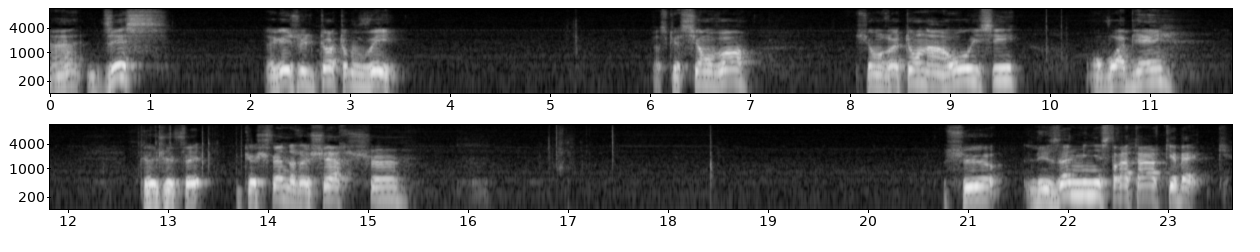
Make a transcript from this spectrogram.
hein, 10 résultats trouvés. Parce que si on va, si on retourne en haut ici, on voit bien que je fais que je fais une recherche sur les administrateurs Québec.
